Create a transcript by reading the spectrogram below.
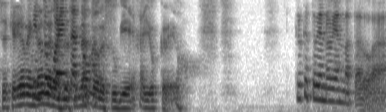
Se quería vengar del asesinato de su vieja, yo creo. Creo que todavía no habían matado a...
